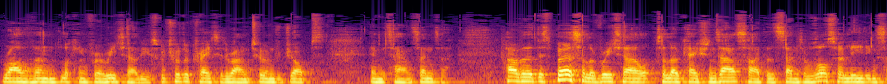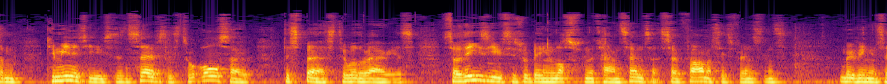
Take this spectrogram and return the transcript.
rather than looking for a retail use, which would have created around 200 jobs in the town centre. However, the dispersal of retail to locations outside of the centre was also leading some community uses and services to also disperse to other areas. So these uses were being lost from the town centre. So pharmacies, for instance, moving into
